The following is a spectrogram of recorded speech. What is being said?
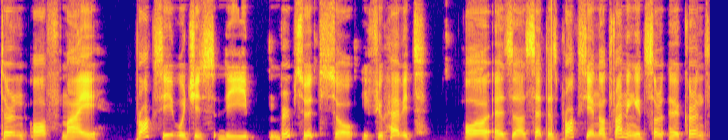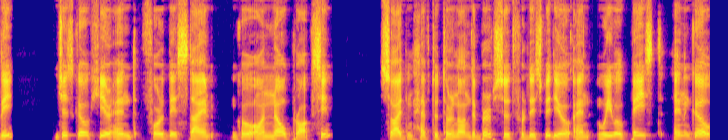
turn off my proxy, which is the burp suite. So if you have it or as a set as proxy and not running it uh, currently, just go here and for this time go on no proxy. So I don't have to turn on the burp suite for this video and we will paste and go.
